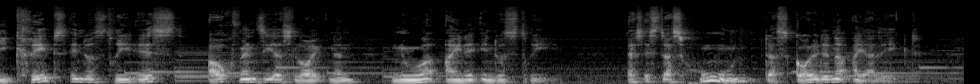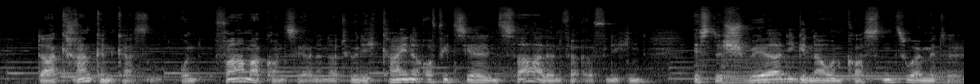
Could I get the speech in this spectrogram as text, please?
Die Krebsindustrie ist, auch wenn sie es leugnen, nur eine Industrie. Es ist das Huhn, das goldene Eier legt. Da Krankenkassen und Pharmakonzerne natürlich keine offiziellen Zahlen veröffentlichen, ist es schwer, die genauen Kosten zu ermitteln.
